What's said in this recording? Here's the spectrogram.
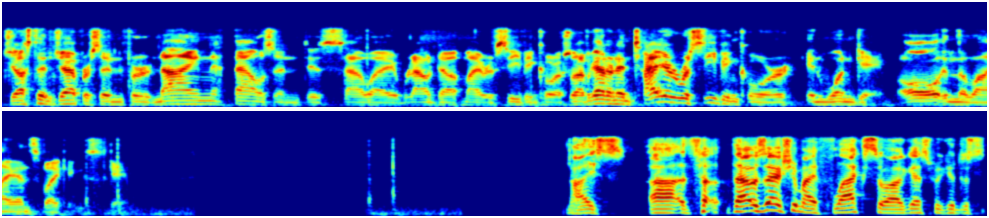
Justin Jefferson for 9,000 is how I round out my receiving core. So I've got an entire receiving core in one game, all in the Lions Vikings game. Nice. Uh, so that was actually my flex, so I guess we could just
